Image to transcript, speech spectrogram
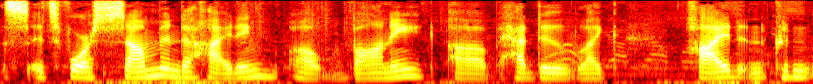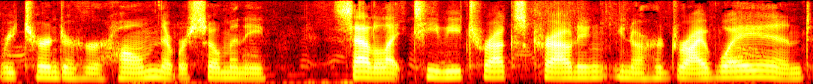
it's forced some into hiding. Uh, Bonnie uh, had to like hide and couldn't return to her home. There were so many satellite TV trucks crowding, you know, her driveway and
